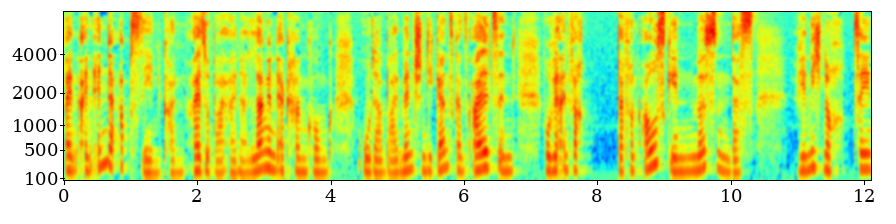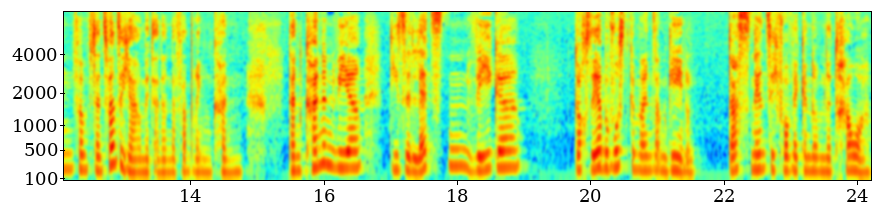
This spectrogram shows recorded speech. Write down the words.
ein, ein Ende absehen können, also bei einer langen Erkrankung oder bei Menschen, die ganz, ganz alt sind, wo wir einfach davon ausgehen müssen, dass wir nicht noch 10, 15, 20 Jahre miteinander verbringen können, dann können wir diese letzten Wege doch sehr bewusst gemeinsam gehen. Und das nennt sich vorweggenommene Trauer.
